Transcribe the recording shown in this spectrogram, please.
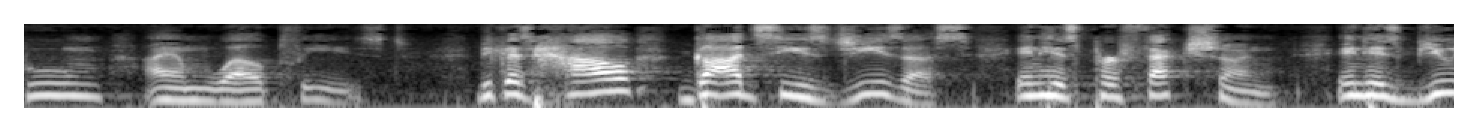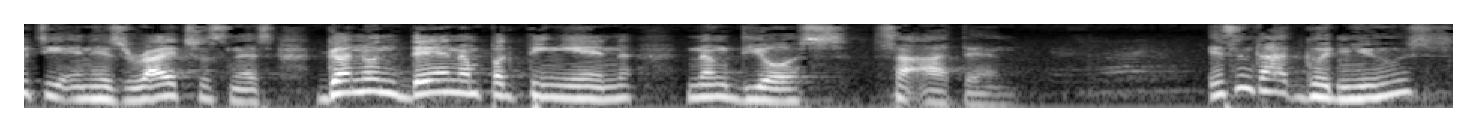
whom I am well pleased. Because how God sees Jesus in His perfection, in His beauty, in His righteousness, ganon din ang pagtingin ng Diyos sa atin. Isn't that good news?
